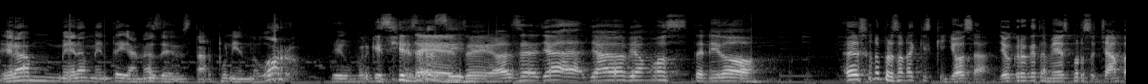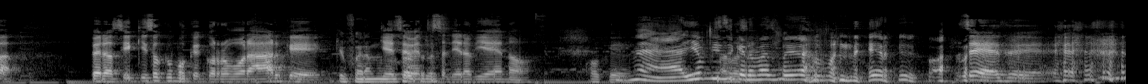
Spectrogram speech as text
era meramente ganas de estar poniendo gorro. Digo, porque si es Sí, así. sí, o sea, ya, ya habíamos tenido... Es una persona quisquillosa, yo creo que también es por su chamba, pero sí quiso como que corroborar que, Que fuéramos que ese evento saliera bien o... o que- Nah, yo pienso Algo que así. nomás fue a poner gorro. Sí, sí.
